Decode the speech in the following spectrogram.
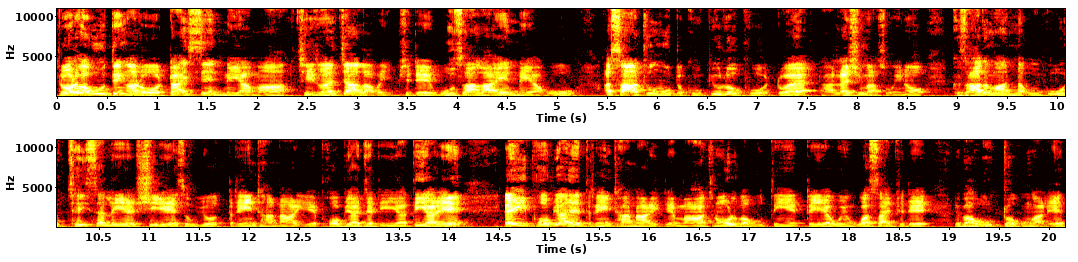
ကျွန်တော်တို့ဘာဘူးတင်းကတော့တိုက်စစ်နေရာမှာခြေစွမ်းကြလာပြီဖြစ်တဲ့မိုးဆာလာရဲ့နေရာကိုအစားထိုးမှုတစ်ခုပြုလုပ်ဖို့အတွက်ဒါလက်ရှိမှာဆိုရင်တော့ကစားသမားနှစ်ဦးကိုချိတ်ဆက်လျက်ရှိတယ်ဆိုပြီးတော့သတင်းဌာနတွေရဲ့ဖော်ပြချက်တွေအရသိရတယ်။ အဲ့ဒီဖော်ပြတဲ့သတင်းဌာနတွေထဲမှာကျွန်တော်တို့လဘာဘူးတင်းရဲ့တရားဝင် website ဖြစ်တဲ့ liverpool.com ကလည်း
